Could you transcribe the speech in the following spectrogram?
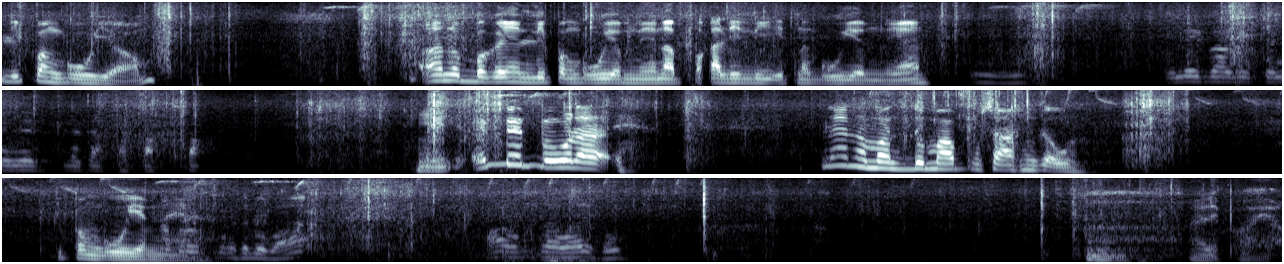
lipang guyam. Ano ba ganyan lipang guyam na yan? Napakaliliit na guyam na yan. May bago ko na nagkakapakpak. Eh, bebe, wala. Wala naman dumapo sa akin gaon. Lipang guyam na yan. Sa baba. Ako kawal ko. Ali po kayo.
